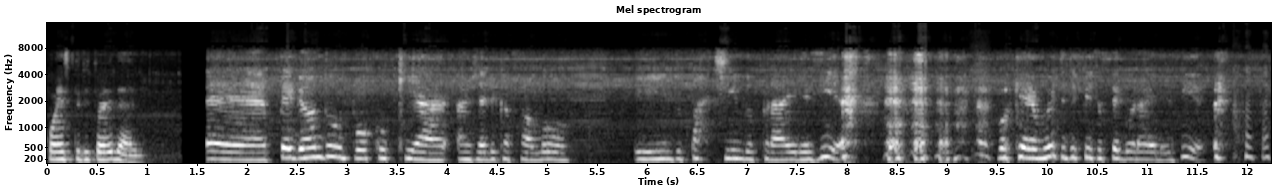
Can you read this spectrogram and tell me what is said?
com a espiritualidade. É, pegando um pouco o que a Angélica falou e indo partindo para a heresia, porque é muito difícil segurar a heresia.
